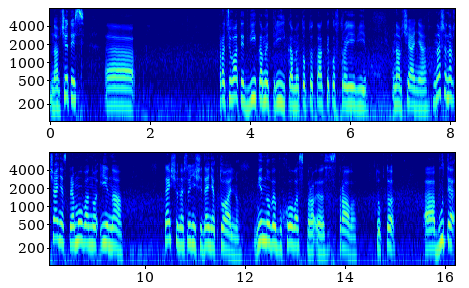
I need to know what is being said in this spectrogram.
навчитись е, працювати двійками, трійками, тобто тактико-строєві навчання. Наше навчання спрямовано і на те, що на сьогоднішній день актуально. Мінно-вибухова е, справа. Тобто е, бути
